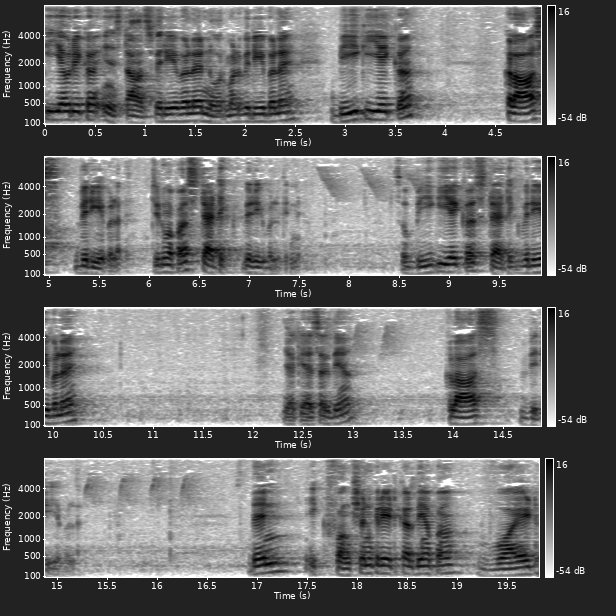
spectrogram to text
ਕੀ ਹੈ ਔਰ ਇੱਕ ਇਨਸਟੈਂਸ ਵੇਰੀਏਬਲ ਹੈ ਨਾਰਮਲ ਵੇਰੀਏਬਲ ਹੈ। B ਕੀ ਹੈ ਇੱਕ ਕਲਾਸ ਵੇਰੀਏਬਲ ਹੈ, ਜਿਹਨੂੰ ਆਪਾਂ ਸਟੈਟਿਕ ਵੇਰੀਏਬਲ ਕਹਿੰਦੇ ਹਾਂ। ਸੋ b ਕੀ ਹੈ ਇੱਕ ਸਟੈਟਿਕ ਵੇਰੀਏਬਲ ਹੈ, ਜਾਂ ਕਹਿ ਸਕਦੇ ਹਾਂ ਕਲਾਸ ਵੇਰੀਏਬਲ ਹੈ। ਦੈਨ ਇੱਕ ਫੰਕਸ਼ਨ ਕ੍ਰੀਏਟ ਕਰਦੇ ਹਾਂ ਆਪਾਂ, void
